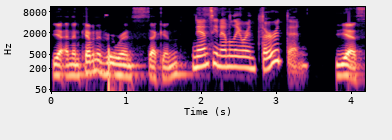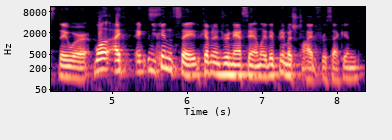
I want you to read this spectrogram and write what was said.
Yeah, and then Kevin and Drew were in second. Nancy and Emily were in third then. Yes, they were. Well, I you can say Kevin and Drew, Nancy, and Emily, they pretty much tied for second.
